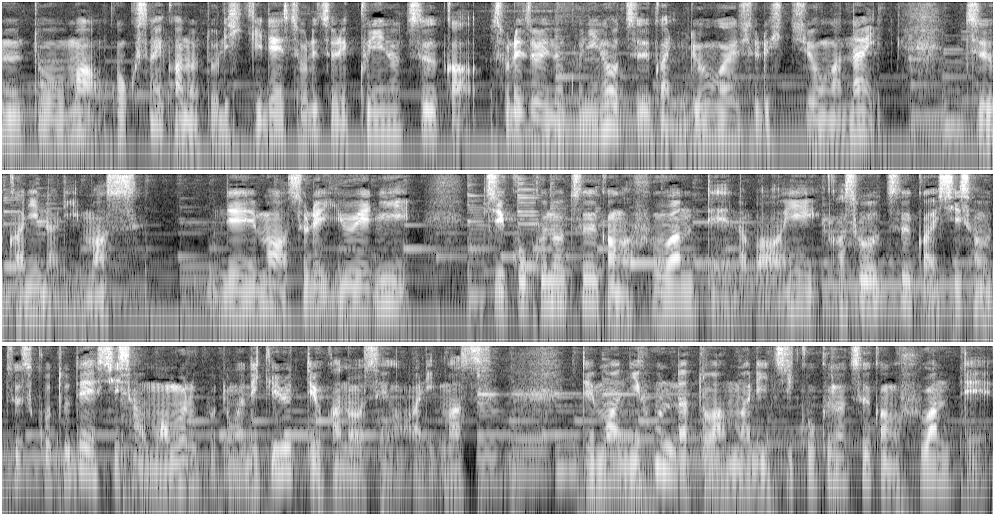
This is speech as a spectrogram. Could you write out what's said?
うんとまあ、国際間の取引でそれぞれ国の通貨それぞれの国の通貨に両替する必要がない通貨になります。でまあそれゆえに自国の通貨が不安定な場合仮想通貨に資産を移すことで資産を守ることができるっていう可能性があります。でまあ日本だとあんまり自国の通貨が不安定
